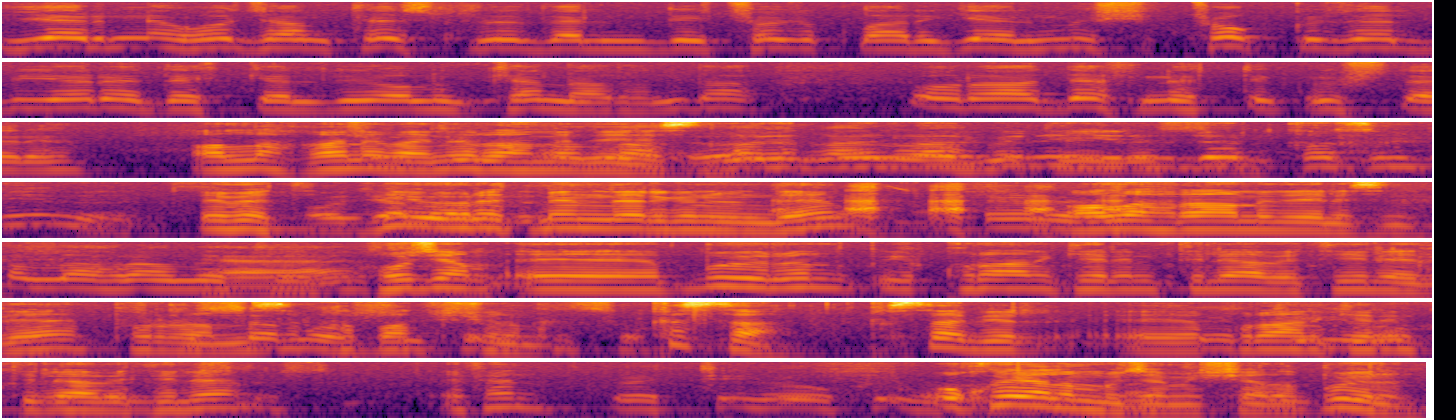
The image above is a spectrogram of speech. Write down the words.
yerini hocam tespit edelim diye çocukları gelmiş. Çok güzel bir yere denk geldi yolun kenarında. Oraya defnettik üçlere. Allah gani gani Çünkü rahmet Allah- eylesin. Öğretmenler rahmet günü eylesin. 24 Kasım değil mi? Evet, bir öğretmenler gününde Evet. Allah rahmet eylesin. Allah rahmet eylesin. Hocam e, buyurun bir Kur'an-ı Kerim tilavetiyle de programımızı kapatışalım. şöyle kısa. Kısa, kısa bir e, Kur'an-ı Kerim tilavetiyle. istersen. Efendim? Metin'i okuyalım. Okuyalım hocam inşallah. Buyurun.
